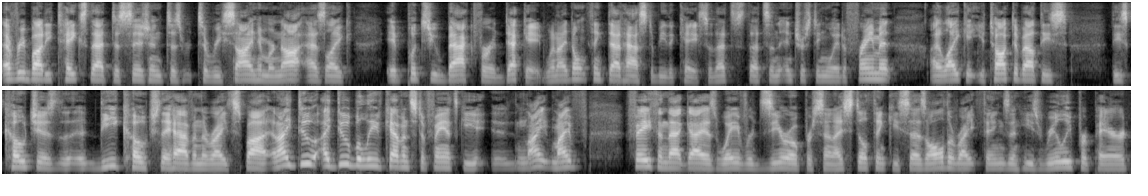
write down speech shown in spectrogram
everybody takes that decision to to resign him or not as like it puts you back for a decade when I don't think that has to be the case. So that's that's an interesting way to frame it. I like it. You talked about these these coaches, the, the coach they have in the right spot. And I do I do believe Kevin Stefanski. My my faith in that guy has wavered zero percent. I still think he says all the right things and he's really prepared.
